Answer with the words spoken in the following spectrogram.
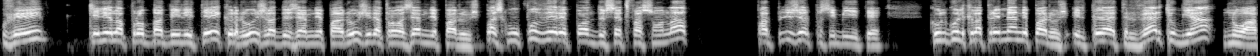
trouver quelle est la probabilité que le rouge, la deuxième n'est pas rouge et la troisième n'est pas rouge. Parce que vous pouvez répondre de cette façon-là par plusieurs possibilités. Qu'on que la première n'est pas rouge, il peut être verte ou bien noire.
